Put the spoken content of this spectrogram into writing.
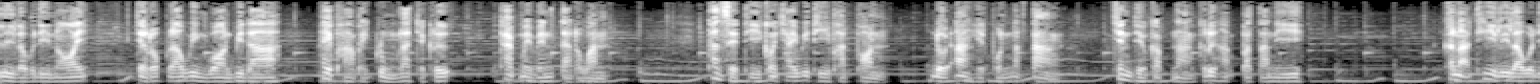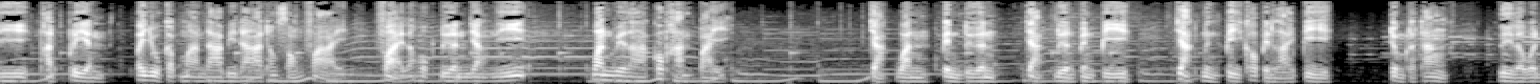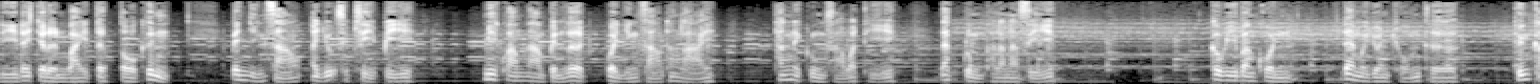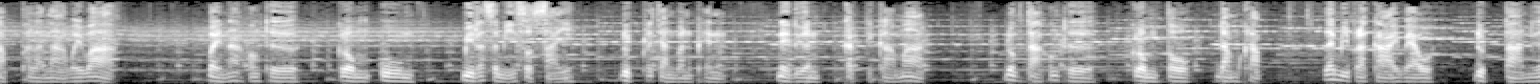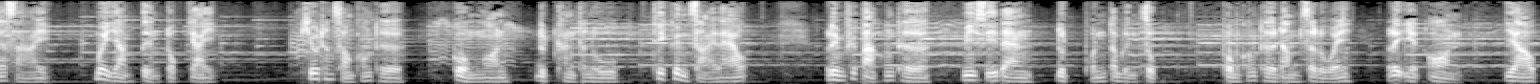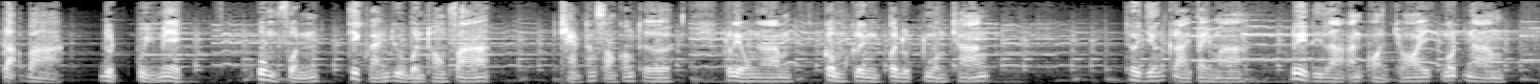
ลีลาวดีน้อย จะรบเร้าวิงวอนบิดาให้พาไปกรุงราชคลึแทบไม่เว้นแต่ละวัน ท่านเศรษฐีก็ใช้วิธีผัดผ่อน โดยอ้างเหตุผลต่างๆ เช่นเดียวกับนางคฤหปตานี ขณะที่ลีลาวดีผัดเปลี่ยนไปอยู่กับมารดาบิดาทั้งสองฝ่าย ฝ่ายละหกเดือนอย่างนี้ วันเวลาก็ผ่านไป จากวันเป็นเดือน จากเดือนเป็นปี จากหนึ่งปีก็เป็นหลายปี จนกระทั่งลีลาวดีได้เจริญวัยเติบโตขึ้น เป็นหญิงสาวอายุ 14 ปี มีความงามเป็นเลิศกว่าหญิงสาวทั้งหลาย ทั้งในกรุงสาวัตถีและกรุงพาราณสี กวีบางคนได้มายนโฉมเธอถึงกับพรรณนาไว้ว่า ใบหน้าของเธอ กลมอูม มีรัศมีสดใส ดุจพระจันทร์วันเพ็ญ ในเดือนกัตติกามาศดวงตาของเธอกลมโตดำคลับ และมีประกายแวว ดุดตาเนื้อสาย เมื่อยามตื่นตกใจ คิ้วทั้งสองของเธอ โก่งงอน ดุดคันธนูที่ขึ้นสายแล้ว ริมฝีปากของเธอมีสีแดงดุดผลตำลึงสุกผมของเธอดำสลวย ละเอียดอ่อน ยาวประบ่า ดุดปุ๋ยเมฆ อุ้มฝนที่แขวนอยู่บนท้องฟ้า แขนทั้งสองของเธอ เรียวงาม กลมกลึงประดุดงวงช้าง เธอเยื้องกลายไปมา ด้วยลีลาอันอ่อนช้อย งดงาม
